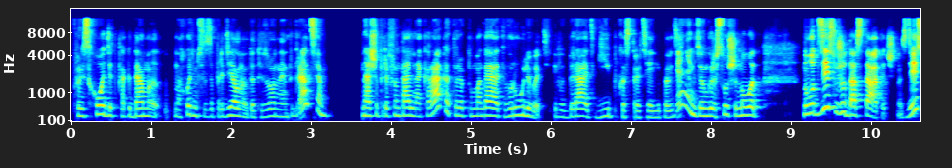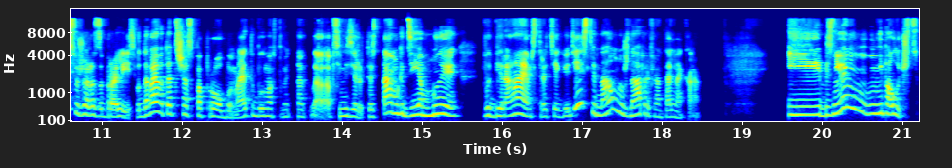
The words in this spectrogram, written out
происходит, когда мы находимся за пределами вот этой зоны интеграции, наша префронтальная кора, которая помогает выруливать и выбирать гибко стратегии поведения, где он говорит, слушай, ну вот, ну вот здесь уже достаточно, здесь уже разобрались, вот давай вот это сейчас попробуем, а это будем оптимизировать. То есть там, где мы выбираем стратегию действий, нам нужна префронтальная кора. И без нее не, не получится.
